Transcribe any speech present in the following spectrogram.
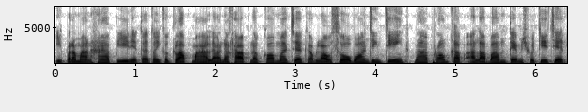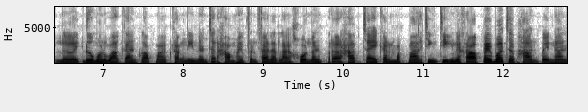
อีกประมาณ 5 ปีเนี่ยแต่ตอนนี้ก็กลับมาแล้วนะครับ แล้วก็มาเจอกับเหล่าโซบอลจริง ๆ มาพร้อมกับอัลบั้มเต็มชุดที่ 7 เลย ดูเหมือนว่าการกลับมาครั้งนี้นั้นจะทำให้แฟนๆหลายๆคนนั้นประทับใจกันมากๆจริง ๆ นะครับ ไม่ว่าจะผ่านไปนาน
